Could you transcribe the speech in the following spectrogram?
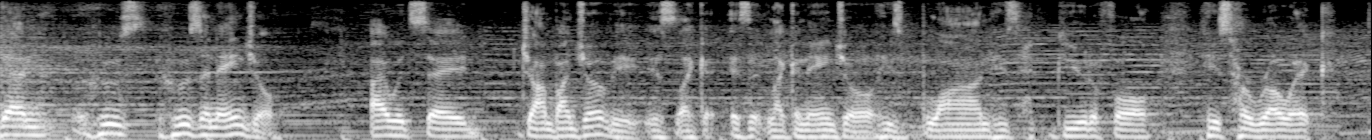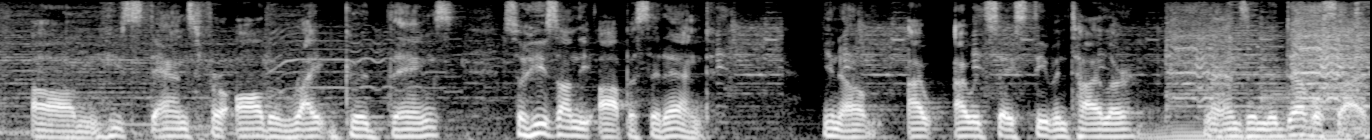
Then who's who's an angel? I would say Jon Bon Jovi is like a, is it like an angel? He's blonde, he's beautiful, he's heroic. Um, he stands for all the right good things. So he's on the opposite end. You know, I, I would say Steven Tyler lands in the devil side.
